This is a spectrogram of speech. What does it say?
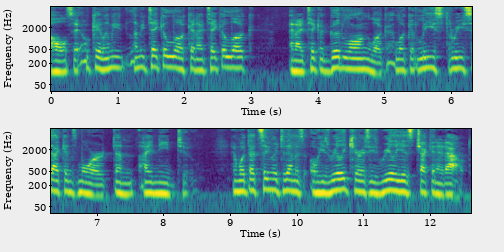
I'll say, okay, let me let me take a look, and I take a look, and I take a good long look. I look at least three seconds more than I need to, and what that's signaling to them is, oh, he's really curious. He really is checking it out.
